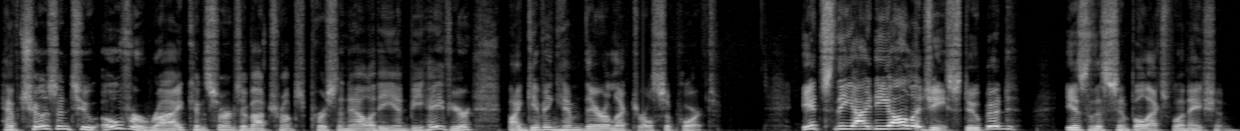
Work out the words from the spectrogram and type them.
have chosen to override concerns about Trump's personality and behavior by giving him their electoral support. It's the ideology, stupid, is the simple explanation.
